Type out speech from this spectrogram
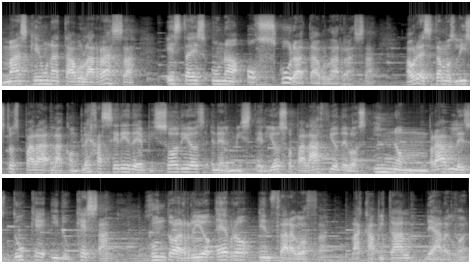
Más que una tabla rasa, esta es una oscura tabla rasa. Ahora estamos listos para la compleja serie de episodios en el misterioso palacio de los innombrables duque y duquesa junto al río Ebro en Zaragoza la capital de Aragón.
